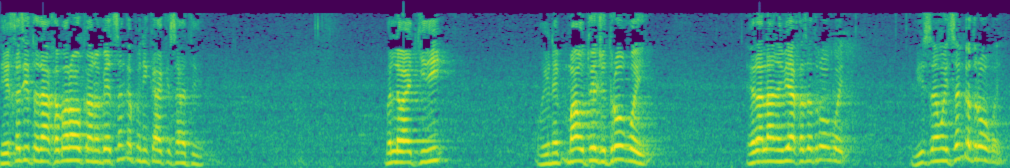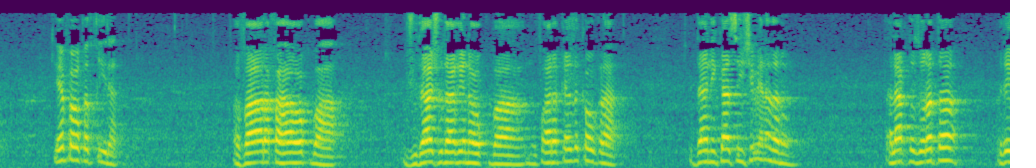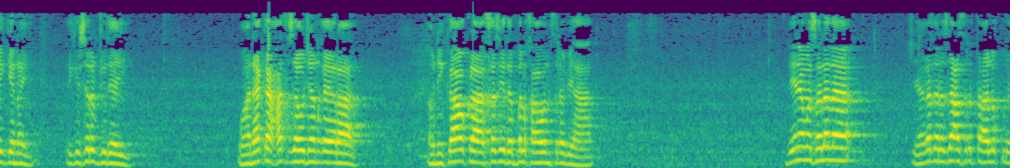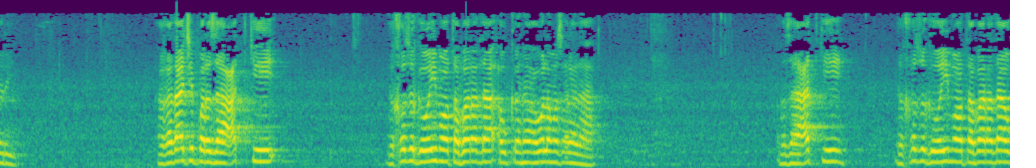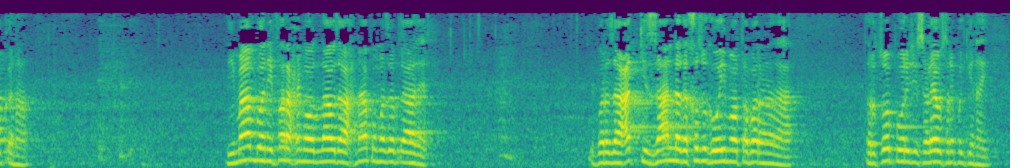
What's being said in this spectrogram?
د خزي ته دا خبره وکانو به څنګه په نکاح کې ساتي بل روایت کې دي وینه ما او تل جو دروغ وای اې الله نبی هغه زه دروغ وای ویسه وای څنګه دروغ وای کیف وقت قیلا ففارقها عقبها جدا شو دا غنه عقبه مفارقه زکه وکړه دا نکاح سي شي نه دنو طلاق ته ضرورت دې کې نه دي کې صرف جدایي ونکه حد زوجن غیره او نکاح وکړه خزه د بل خاون سره بیا دینه مسله ده چې هغه د رضا سره تعلق لري هغه دا چې پر زاعت کې د خزو ګوي معتبره ده او کنه اوله مسله ده رضاعت کې د خزو ګوي معتبره ده او کنه امام بني فرحمه الله او د احناف مذهب ده ده برزاعت کې ځان له د خزو ګوي معتبر نه ده ترڅو پورې چې سړی اوسره پکې نه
